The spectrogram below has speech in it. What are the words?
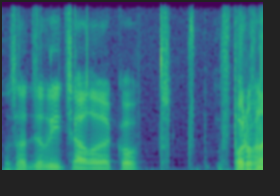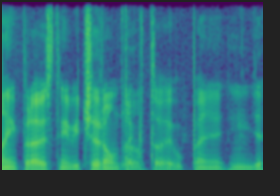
zadeliť, ale ako v- v porovnaní práve s tým Witcherom, No. tak to je úplne inde.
